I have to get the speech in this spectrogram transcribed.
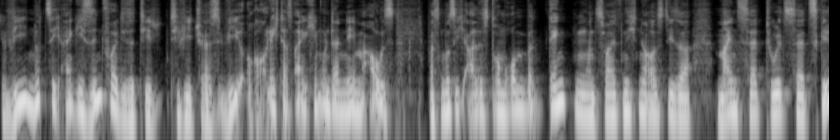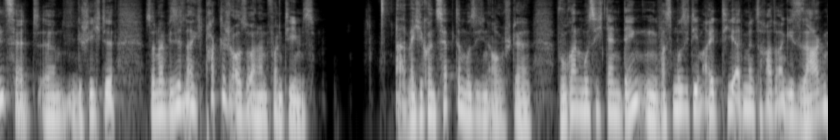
wie nutze ich eigentlich sinnvoll diese T-Features? Wie rolle ich das eigentlich im Unternehmen aus? Was muss ich alles drumherum bedenken? Und zwar jetzt nicht nur aus dieser Mindset, Toolset, Skillset-Geschichte, ähm, sondern wie sieht es eigentlich praktisch aus so anhand von Teams? Ah, welche Konzepte muss ich denn aufstellen? Woran muss ich denn denken? Was muss ich dem IT-Administrator eigentlich sagen,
